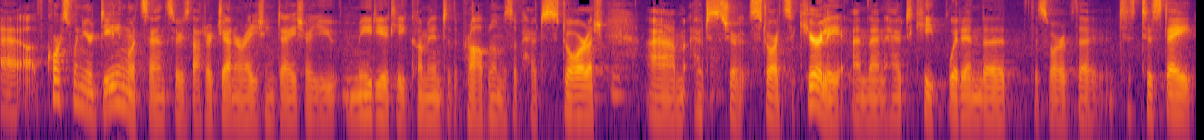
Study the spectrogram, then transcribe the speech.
Uh, of course, when you're dealing with sensors that are generating data, you mm. immediately come into the problems of how to store it, mm. um, how to st- store it securely, and then how to keep within the, the sort of the to, to stay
